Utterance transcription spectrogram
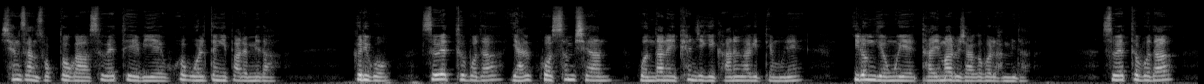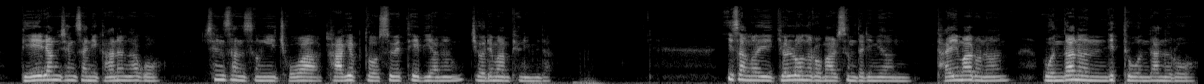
생산 속도가 스웨터에 비해 월등히 빠릅니다. 그리고 스웨터보다 얇고 섬세한 원단의 편직이 가능하기 때문에 이런 경우에 다이마루 작업을 합니다. 스웨터보다 대량 생산이 가능하고 생산성이 좋아 가격도 스웨터에 비하면 저렴한 편입니다. 이상의 결론으로 말씀드리면 다이마루는 원단은 니트 원단으로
